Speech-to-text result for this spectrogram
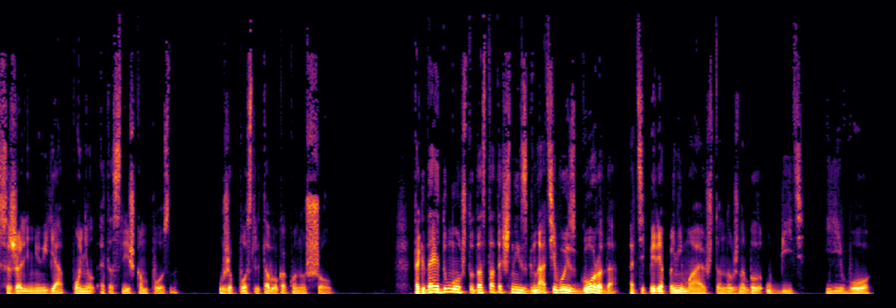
К сожалению, я понял это слишком поздно, уже после того, как он ушел. Тогда я думал, что достаточно изгнать его из города, а теперь я понимаю, что нужно было убить и его,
